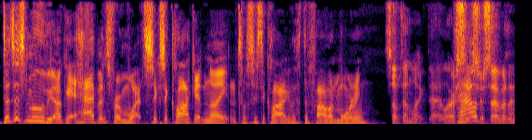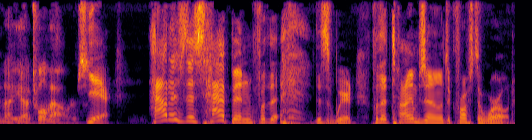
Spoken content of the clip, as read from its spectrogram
Does this movie okay? It happens from what six o'clock at night until six o'clock the, the following morning. Something like that. Or How- six or seven a night. Yeah, twelve hours. Yeah. How does this happen for the? this is weird for the time zones across the world.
